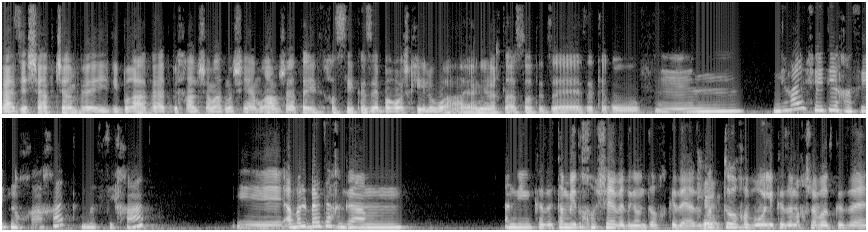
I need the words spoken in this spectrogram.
ואז ישבת שם והיא דיברה ואת בכלל שמעת מה שהיא אמרה, או שאת היית חסי כזה בראש כאילו וואי, אני הולכת לעשות את זה, איזה טירוף. אמ, נראה לי שהייתי יחסית נוכחת בשיחה, אה, אבל בטח גם אני כזה תמיד חושבת גם תוך כדי, אז כן. בטוח עברו לי כזה מחשבות כזה,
